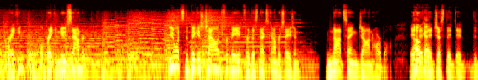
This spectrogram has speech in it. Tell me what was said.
Well, breaking, well, breaking news sounder. You know what's the biggest challenge for me for this next conversation? Not saying John Harbaugh. It, okay. It, it just it, the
